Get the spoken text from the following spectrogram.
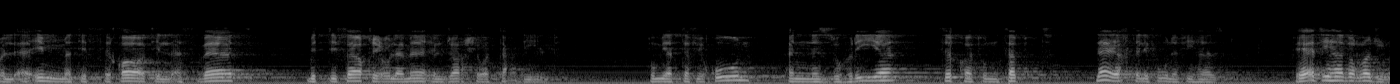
والأئمة الثقات الأثبات باتفاق علماء الجرح والتعديل هم يتفقون أن الزهري ثقة ثبت لا يختلفون في هذا. فيأتي هذا الرجل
